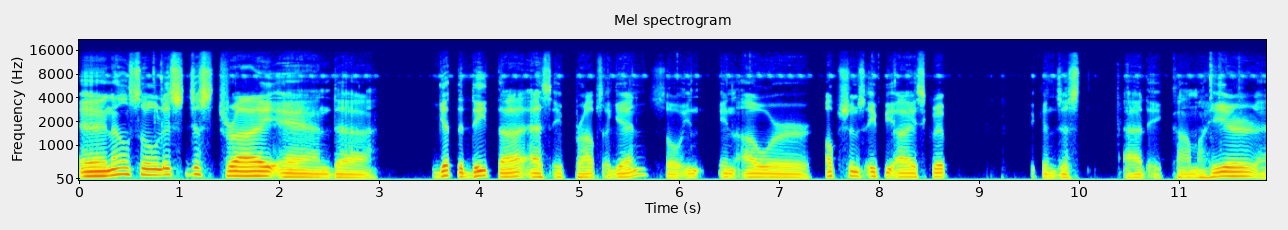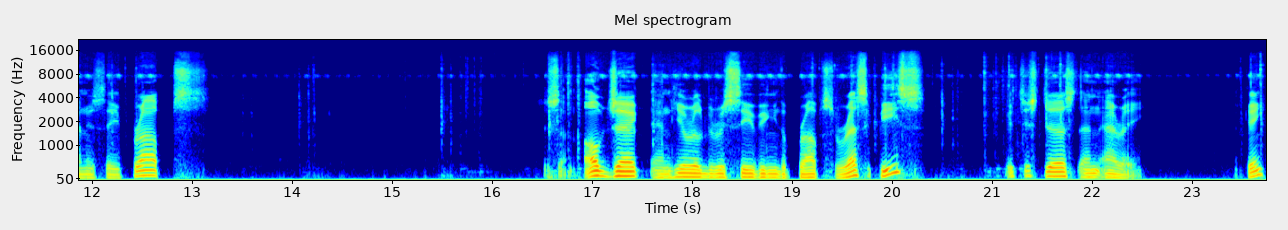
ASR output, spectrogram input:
And also let's just try and uh, get the data as a props again. So in in our options API script you can just add a comma here and we say props. Just an object and here we'll be receiving the props recipes which is just an array. Okay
